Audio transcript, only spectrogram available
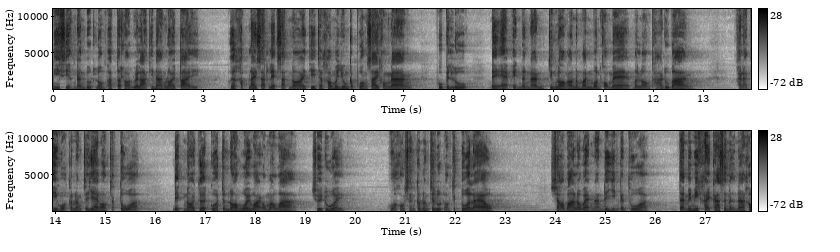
มีเสียงดังดูดลมพัดตลอดเวลาที่นางลอยไป เพื่อขับไล่สัตว์เล็กสัตว์น้อยที่จะเข้ามายุ่งกับพวงไส้ของนาง ผู้เป็นลูกได้แอบเห็นดังนั้น จึงลองเอาน้ำมันมนของแม่มาลองทาดูบ้าง ขณะที่หัวกำลังจะแยกออกจากตัว เด็กน้อยเกิดกลัวจนร้องโวยวายออกมาว่า ช่วยด้วย หัวของฉันกำลังจะหลุดออกจากตัวแล้ว ชาวบ้านละแวกนั้นได้ยินกันทั่ว แต่ไม่มีใครกล้าเสนอหน้าเข้า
